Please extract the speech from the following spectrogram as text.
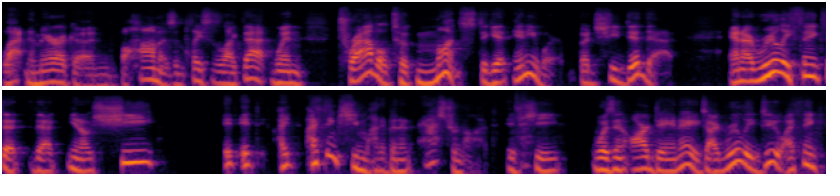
Latin America and Bahamas and places like that when travel took months to get anywhere. But she did that, and I really think that that you know she it, it I I think she might have been an astronaut if she was in our day and age. I really do. I think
